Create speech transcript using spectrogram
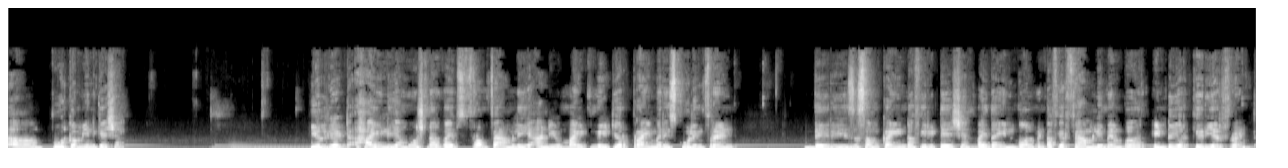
um, poor communication. You'll get highly emotional vibes from family and you might meet your primary schooling friend. There is some kind of irritation by the involvement of your family member into your career front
